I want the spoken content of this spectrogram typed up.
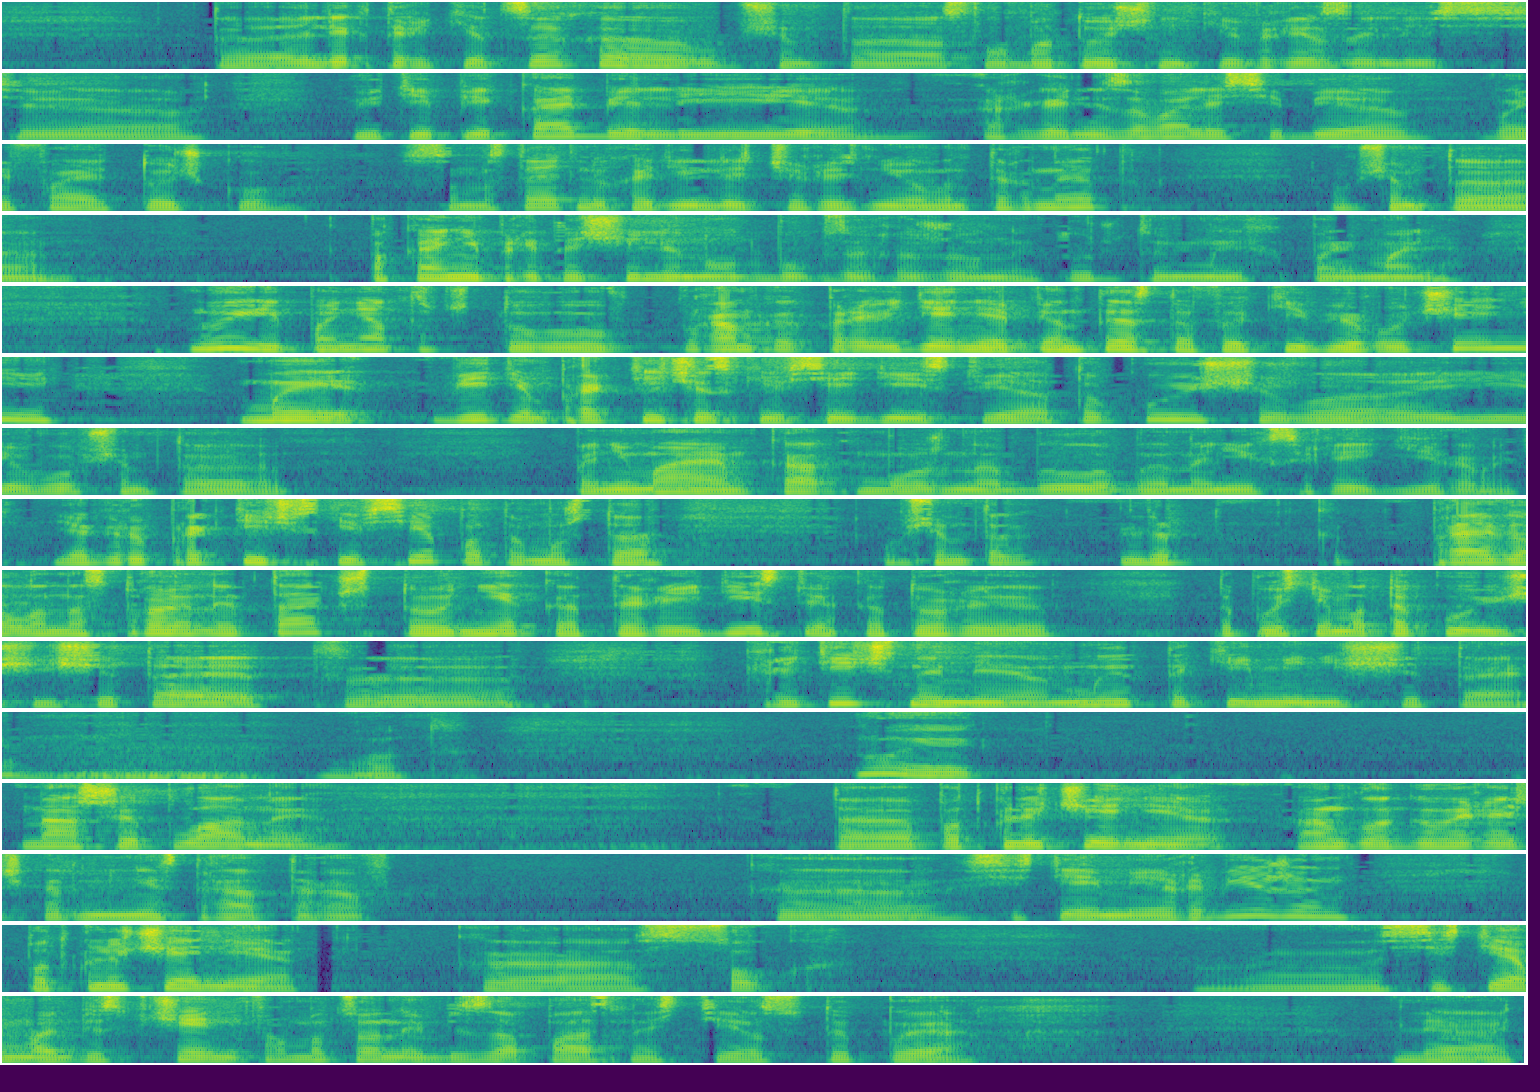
Электрики цеха, в общем-то, слаботочники врезались в UTP кабель и организовали себе Wi-Fi точку. Самостоятельно ходили через нее в интернет. В общем-то, пока не притащили ноутбук зараженный. Тут мы их поймали. Ну и понятно, что в рамках проведения пентестов и киберучений мы видим практически все действия атакующего и, в общем-то, понимаем, как можно было бы на них среагировать. Я говорю практически все, потому что, в общем-то, правила настроены так, что некоторые действия, которые, допустим, атакующий считает э, критичными, мы такими не считаем. Вот. Ну и наши планы это подключение англоговорящих администраторов к системе AirVision, подключение к SOC, э, системы обеспечения информационной безопасности СУТП для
